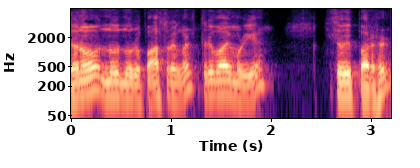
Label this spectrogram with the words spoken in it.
தினம் நூறு நூறு பாசுரங்கள் திருவாய்மொழியை சேவிப்பார்கள்.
